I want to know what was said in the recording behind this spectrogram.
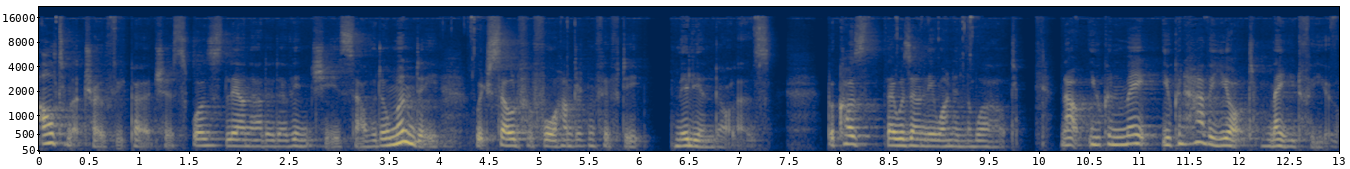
ultimate trophy purchase was Leonardo da Vinci's Salvator Mundi, which sold for $450 million because there was only one in the world. Now, you can, make, you can have a yacht made for you,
